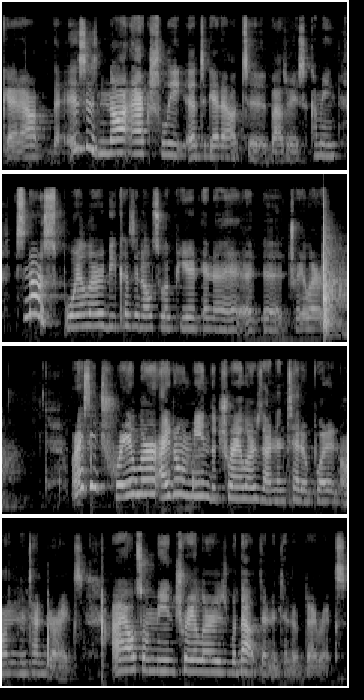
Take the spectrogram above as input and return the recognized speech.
get out. This is not actually uh, to get out to Bowser is coming. This is not a spoiler because it also appeared in a, a, a trailer. When I say trailer, I don't mean the trailers that Nintendo put it on Nintendo Directs. I also mean trailers without the Nintendo Directs.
